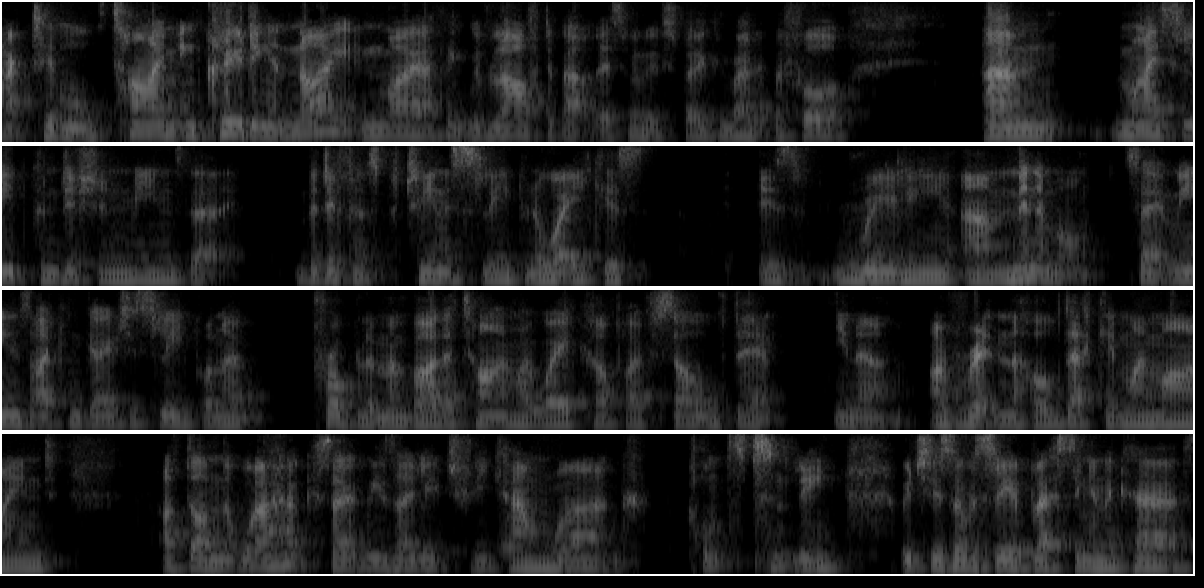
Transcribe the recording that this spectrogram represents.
active all the time, including at night. And my, I think we've laughed about this when we've spoken about it before. Um, my sleep condition means that the difference between asleep and awake is is really um, minimal. So it means I can go to sleep on a problem, and by the time I wake up, I've solved it. You know, I've written the whole deck in my mind. I've done the work, so it means I literally can work constantly, which is obviously a blessing and a curse.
